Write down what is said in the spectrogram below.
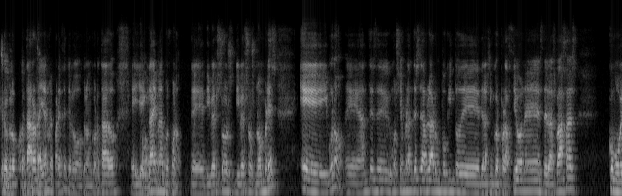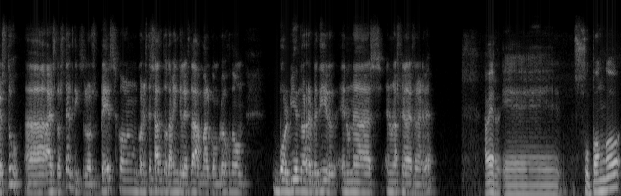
creo que lo cortaron, ayer me parece que lo, que lo han cortado. Eh, Jake Lyman, pues bueno, diversos, diversos nombres. Eh, y bueno, eh, antes de, como siempre, antes de hablar un poquito de, las incorporaciones, de las bajas, ¿cómo ves tú a, estos Celtics? ¿Los ves con, este salto también que les da Malcolm Brogdon volviendo a repetir en unas, en unas finales de la NBA? A ver, eh, supongo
